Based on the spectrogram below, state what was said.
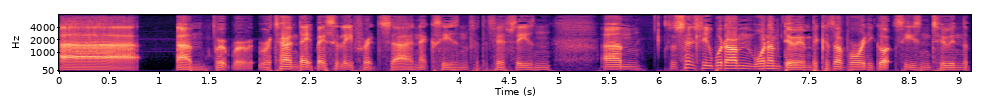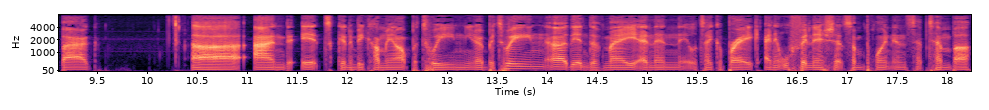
uh, um, re- re- return date basically for its uh, next season for the fifth season. Um, so essentially, what I'm what I'm doing because I've already got season two in the bag, uh, and it's going to be coming out between you know between uh, the end of May and then it will take a break and it will finish at some point in September.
